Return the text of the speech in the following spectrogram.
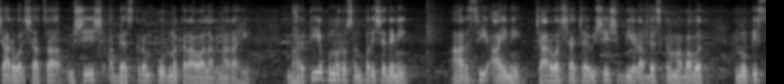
चार वर्षाचा विशेष अभ्यासक्रम पूर्ण करावा लागणार आहे. भारतीय पुनर्वसन परिषदेने आर सी आयने चार वर्षाच्या विशेष बी एड अभ्यासक्रमाबाबत नोटीस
